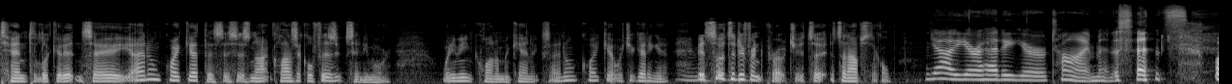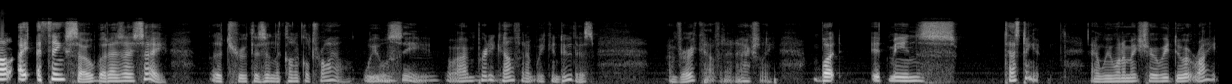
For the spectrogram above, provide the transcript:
tend to look at it and say, I don't quite get this. This is not classical physics anymore. What do you mean quantum mechanics? I don't quite get what you're getting at. Mm. It's so it's a different approach. It's a it's an obstacle. Yeah, you're ahead of your time in a sense. Well, I, I think so, but as I say, the truth is in the clinical trial. We will mm-hmm. see. I'm pretty mm-hmm. confident we can do this. I'm very confident actually, but it means testing it, and we want to make sure we do it right.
